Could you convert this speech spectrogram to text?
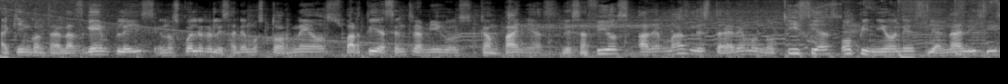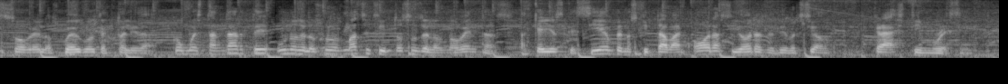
Aquí encontrarás gameplays en los cuales realizaremos torneos, partidas entre amigos, campañas, desafíos, además les traeremos noticias, opiniones y análisis sobre los juegos de actualidad. Como estandarte, uno de los juegos más exitosos de los 90s, aquellos que siempre nos quitaban horas y horas de diversión, Crash Team Racing.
